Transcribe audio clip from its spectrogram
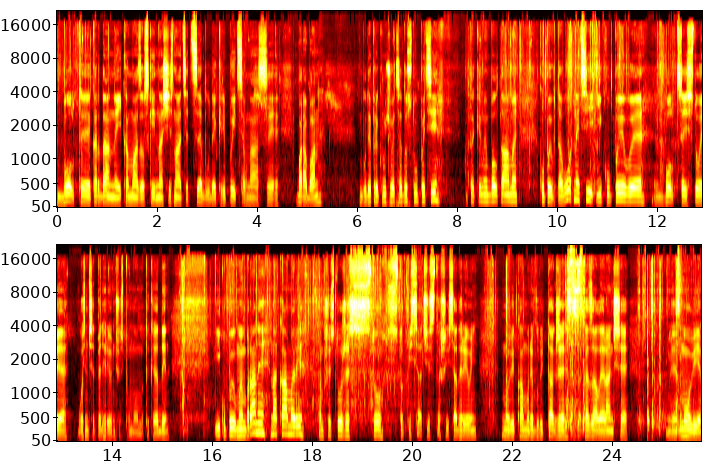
болт е, карданний камазовський на 16, це буде кріпитися в нас е, барабан. Буде прикручуватися до ступиці такими болтами. Купив тавотниці і купив е, болт цей стоїть 85 гривень, щось, по-моєму, таке один. І купив мембрани на камери, там щось теж 100, 150 чи 160 гривень. Нові камери будуть. Також заказали раніше е, нові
